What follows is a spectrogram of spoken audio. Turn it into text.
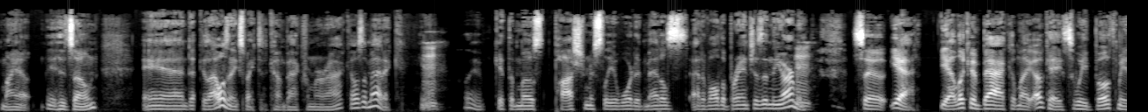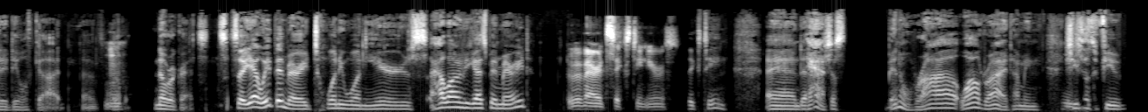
my his own. And because I wasn't expecting to come back from Iraq, I was a medic. Hmm. Get the most posthumously awarded medals out of all the branches in the army. Hmm. So yeah, yeah. Looking back, I'm like, okay, so we both made a deal with God. Hmm no regrets. So, so, yeah, we've been married 21 years. How long have you guys been married? We've been married 16 years. 16. And uh, yeah, it's just been a wild, wild ride. I mean, mm-hmm. she's just a few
